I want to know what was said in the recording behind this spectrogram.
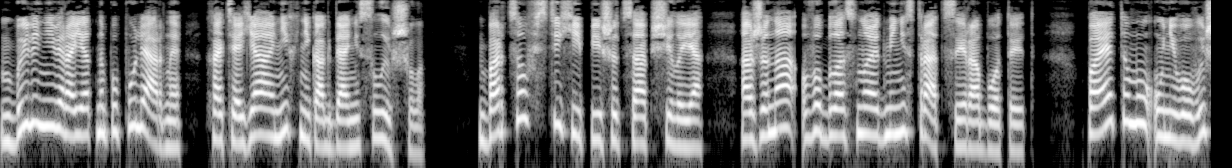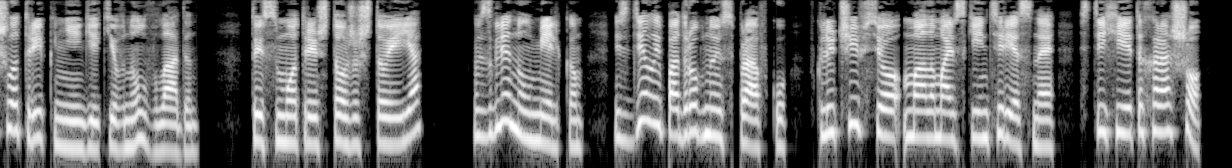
были невероятно популярны, хотя я о них никогда не слышала. «Борцов стихи пишет», — сообщила я, а жена в областной администрации работает. Поэтому у него вышло три книги, кивнул Владан. «Ты смотришь то же, что и я?» Взглянул мельком. «Сделай подробную справку. Включи все маломальски интересное. Стихи — это хорошо», —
